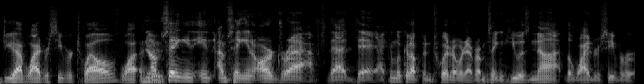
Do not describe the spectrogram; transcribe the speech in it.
do you have wide receiver twelve? What? No, I'm saying in, in I'm saying in our draft that day. I can look it up in Twitter or whatever. I'm saying he was not the wide receiver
